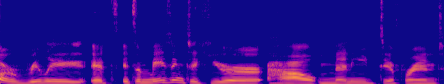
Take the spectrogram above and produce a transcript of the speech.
are really it's it's amazing to hear how many different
